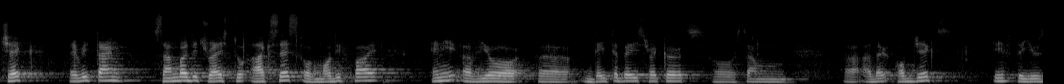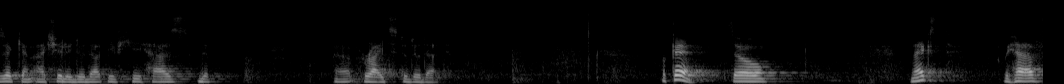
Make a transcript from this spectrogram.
check every time somebody tries to access or modify any of your uh, database records or some uh, other objects if the user can actually do that, if he has the uh, rights to do that. Okay, so next we have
